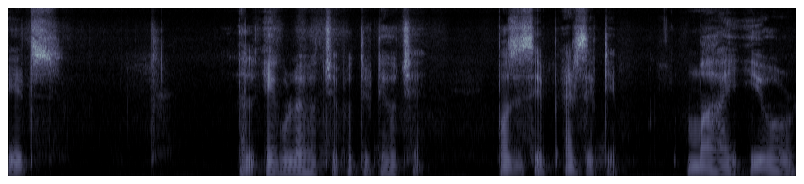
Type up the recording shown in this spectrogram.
ইটস তাহলে এগুলোই হচ্ছে প্রত্যেকটি হচ্ছে possessive adjective my your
